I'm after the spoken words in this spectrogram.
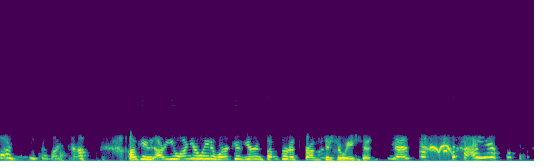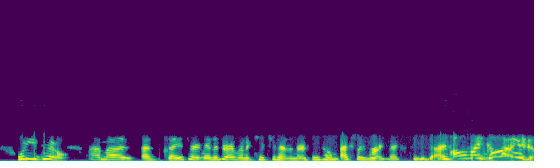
My, my God. Okay, are you on your way to work because you're in some sort of scrub situation? Yes. Do you do? I'm a, a dietary manager. I run a kitchen at a nursing home, actually right next to you guys. Oh my God!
